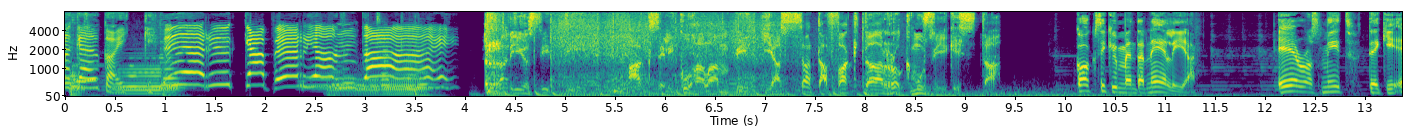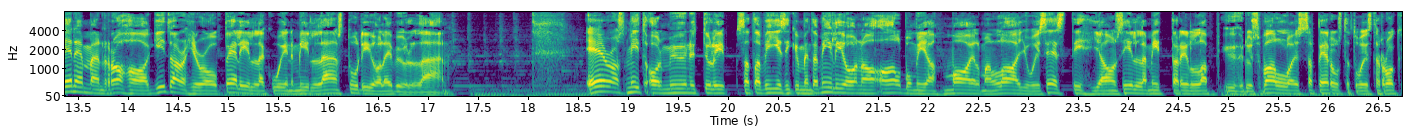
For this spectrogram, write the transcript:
Kotona käy kaikki. Pyörykkäperjantai. Radio City. Akseli Kuhalampi ja sata faktaa rockmusiikista. 24. Aerosmith teki enemmän rahaa Guitar Hero-pelillä kuin millään studiolevyllään. Aerosmith on myynyt yli 150 miljoonaa albumia maailmanlaajuisesti ja on sillä mittarilla Yhdysvalloissa perustetuista rock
